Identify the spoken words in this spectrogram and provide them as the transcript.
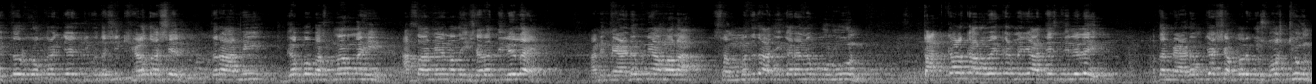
इतर लोकांच्या जीविताशी खेळत असेल तर आम्ही गप्प बसणार नाही असा आम्ही यांना इशारा दिलेला आहे. आणि मॅडमने आम्हाला संबंधित अधिकाऱ्यांना बोलवून तात्काळ कारवाई करण्याचे आदेश दिलेले आहेत. आता मॅडमच्या शब्दावर विश्वास ठेवून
